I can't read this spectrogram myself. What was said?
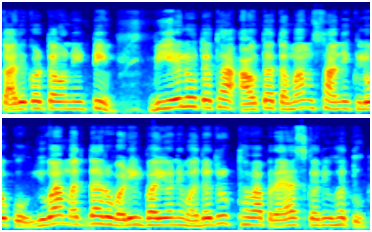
કાર્યકર્તાઓની ટીમ, બીએલઓ તથા આવતા તમામ સ્થાનિક લોકો, યુવા મતદારો વડીલભાઈઓને મદદરૂપ થવા પ્રયાસ કર્યું હતું.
